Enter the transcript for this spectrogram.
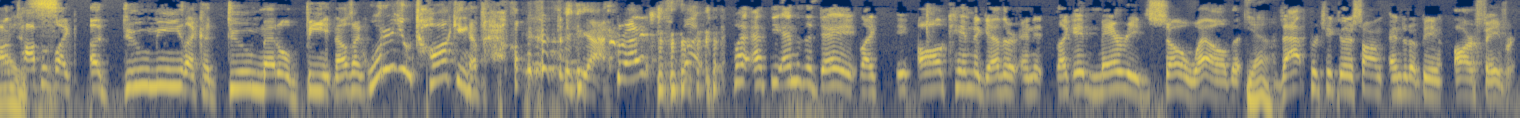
on top of like a doomy, like a doom metal beat. And I was like, what are you talking about? yeah, right? But but at the end of the day, like it all came together and it like it married so well that Yeah. that particular song ended up being our favorite.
